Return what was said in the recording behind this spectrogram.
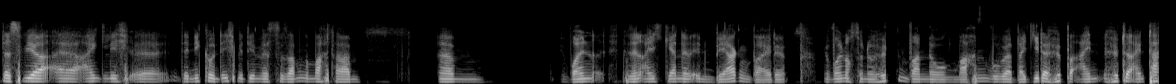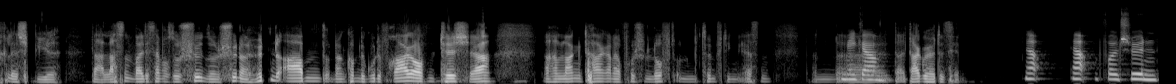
dass wir äh, eigentlich, äh, der Nico und ich, mit dem wir es zusammen gemacht haben, ähm, wir wollen, wir sind eigentlich gerne in Bergen beide. Wir wollen noch so eine Hüttenwanderung machen, wo wir bei jeder Hütte ein, Hütte ein Tacheles-Spiel da lassen, weil das einfach so schön, so ein schöner Hüttenabend und dann kommt eine gute Frage auf den Tisch, ja, nach einem langen Tag an der frischen Luft und einem zünftigen Essen. Dann, Mega. Äh, da, da gehört es hin. Ja, ja, voll schön.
